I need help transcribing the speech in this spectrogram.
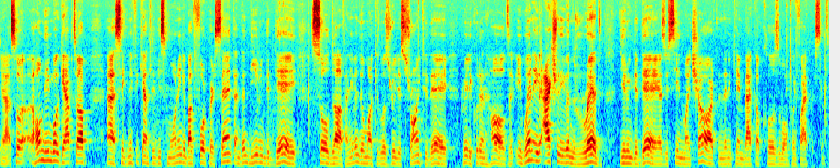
Yeah, so uh, Home Depot gapped up uh, significantly this morning, about 4%, and then during the day sold off. And even though market was really strong today, really couldn't hold. It went actually even red during the day, as you see in my chart, and then it came back up close to 1.5%.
